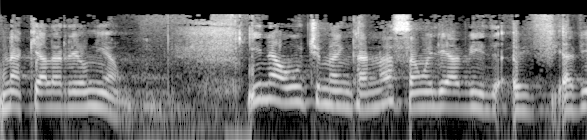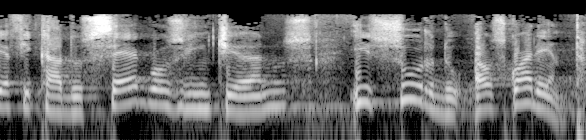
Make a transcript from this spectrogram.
naquela reunião. E na última encarnação ele havia, havia ficado cego aos 20 anos e surdo aos 40.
